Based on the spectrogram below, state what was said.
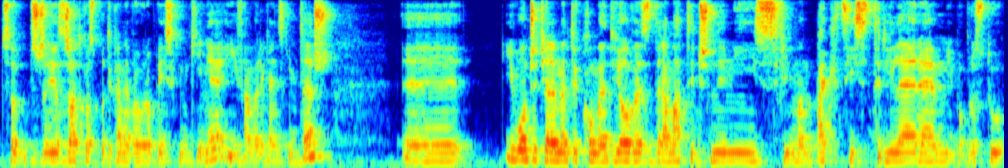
co jest rzadko spotykane w europejskim kinie i w amerykańskim też. Yy, i łączyć elementy komediowe z dramatycznymi, z filmem akcji, z thrillerem i po prostu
